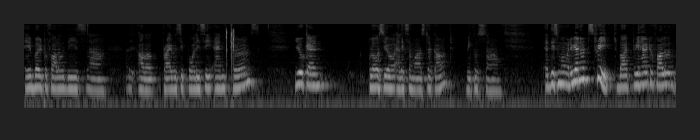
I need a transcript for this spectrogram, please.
able to follow these uh, our privacy policy and terms you can close your Alexa Master account because uh, at this moment. We are not strict but we have to follow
